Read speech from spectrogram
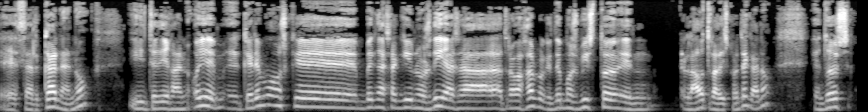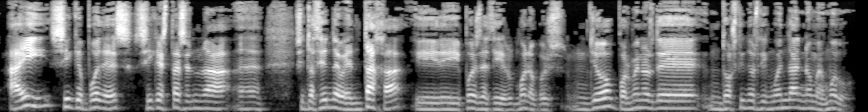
eh, cercana, ¿no? Y te digan, oye, eh, queremos que vengas aquí unos días a trabajar porque te hemos visto en la otra discoteca, ¿no? Entonces ahí sí que puedes, sí que estás en una eh, situación de ventaja y, puedes decir, bueno, pues yo por menos de 250 no me muevo.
